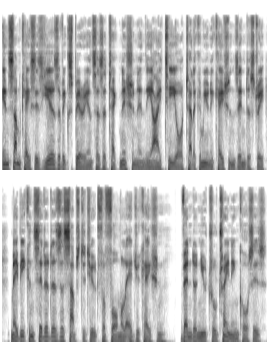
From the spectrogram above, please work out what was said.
In some cases, years of experience as a technician in the IT or telecommunications industry may be considered as a substitute for formal education. Vendor-neutral training courses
